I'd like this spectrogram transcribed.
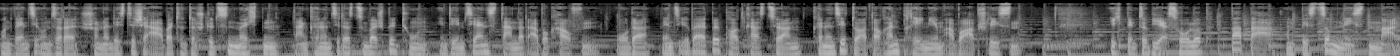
Und wenn Sie unsere journalistische Arbeit unterstützen möchten, dann können Sie das zum Beispiel tun, indem Sie ein Standard-Abo kaufen. Oder wenn Sie über Apple Podcasts hören, können Sie dort auch ein Premium-Abo abschließen. Ich bin Tobias Holub, Baba und bis zum nächsten Mal.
